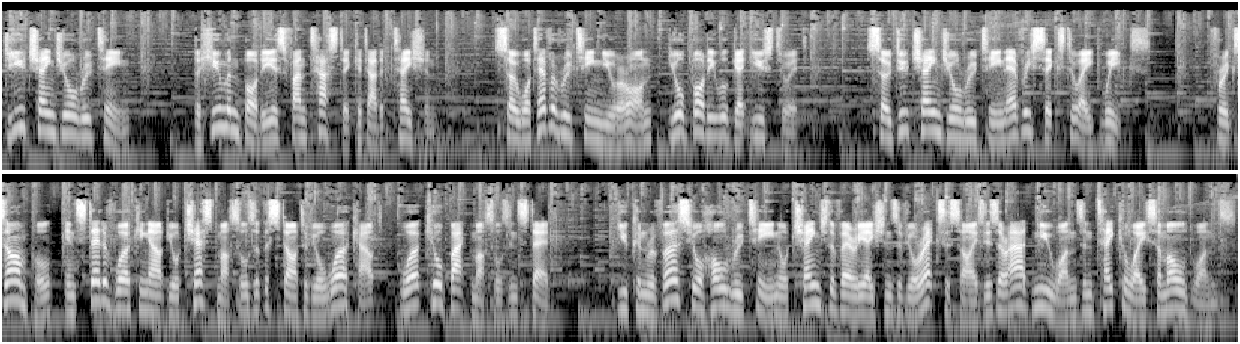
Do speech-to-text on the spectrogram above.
Do you change your routine? The human body is fantastic at adaptation. So whatever routine you are on, your body will get used to it. So do change your routine every 6 to 8 weeks. For example, instead of working out your chest muscles at the start of your workout, work your back muscles instead. You can reverse your whole routine or change the variations of your exercises or add new ones and take away some old ones.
